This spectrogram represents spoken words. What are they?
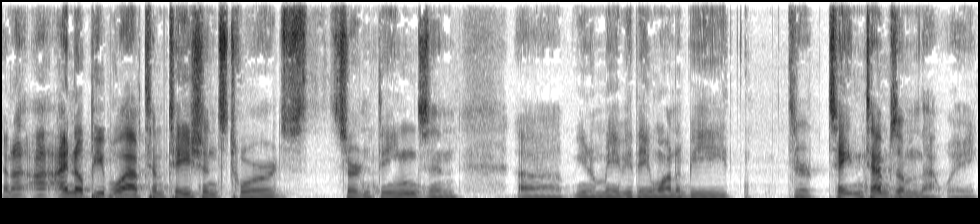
And I- I, know people have temptations towards certain things, and uh, you know maybe they want to be. Satan tempts them that way.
